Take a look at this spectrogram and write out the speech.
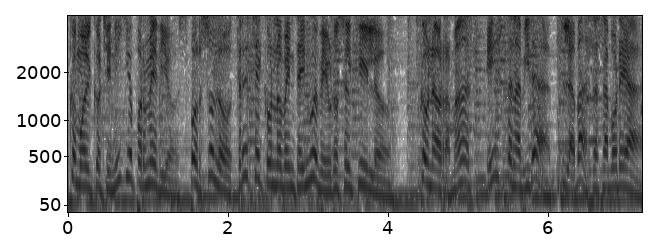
Como el cochinillo por medios, por solo 13,99 euros el kilo. Con Ahorramás, esta Navidad la vas a saborear.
